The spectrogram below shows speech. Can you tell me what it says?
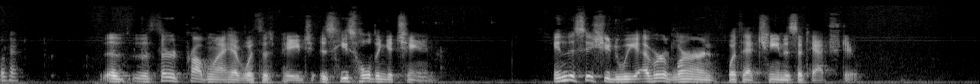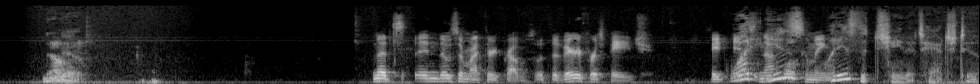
Okay. The, the third problem I have with this page is he's holding a chain. In this issue, do we ever learn what that chain is attached to? No. No. That's and those are my three problems with the very first page. It, What it's not is welcoming. what is the chain attached to?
